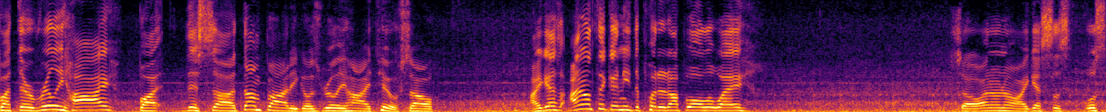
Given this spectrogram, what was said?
but they're really high, but this uh, dump body goes really high too. So I guess, I don't think I need to put it up all the way. So I don't know, I guess let's, let's,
